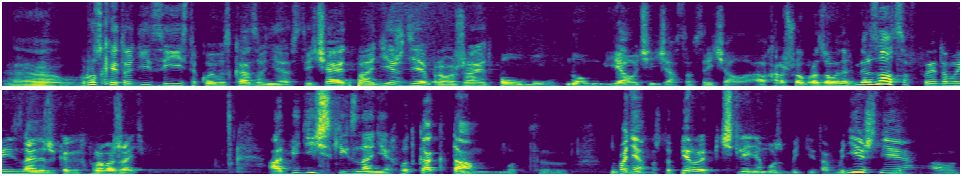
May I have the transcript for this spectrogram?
Э, в русской традиции есть такое высказывание «встречают по одежде, провожают по уму». Ну, я очень часто встречал а, хорошо образованных мерзавцев, поэтому я не знаю даже, как их провожать. А в ведических знаниях, вот как там? Вот, э, ну, понятно, что первое впечатление может быть и там внешнее, а вот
